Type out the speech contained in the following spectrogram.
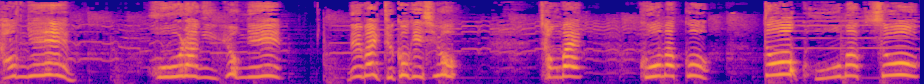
형님! 호랑이 형님! 내 말 듣고 계시오? 정말 고맙고 또 고맙소?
